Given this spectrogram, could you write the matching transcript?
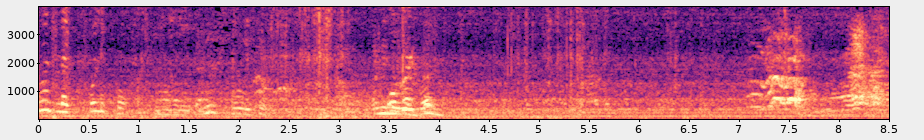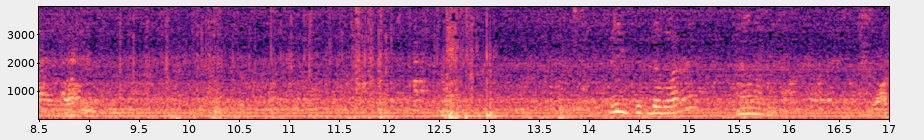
Want like fully cooked. It is fully cooked. I mean, Overcooked. done. The water? No, it's No,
